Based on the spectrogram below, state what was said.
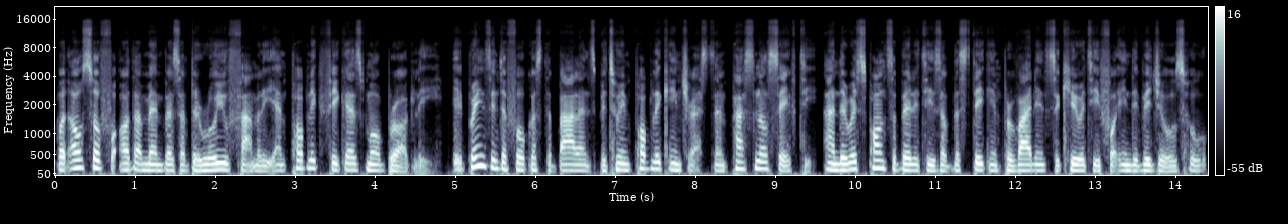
but also for other members of the royal family and public figures more broadly. It brings into focus the balance between public interests and personal safety and the responsibilities of the state in providing security for individuals who,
